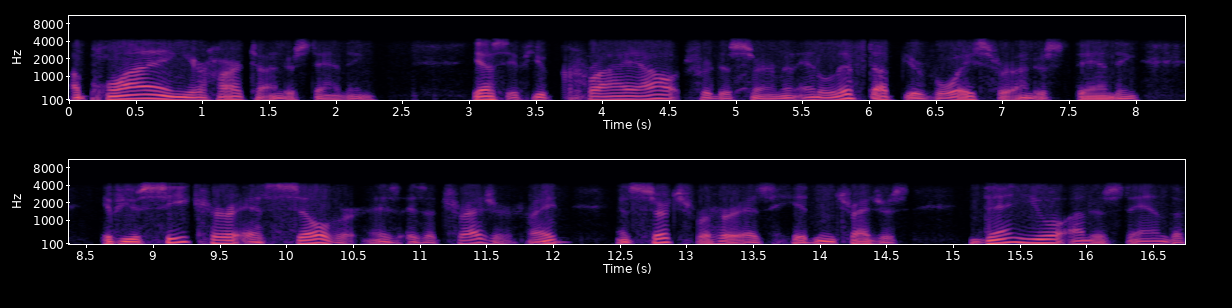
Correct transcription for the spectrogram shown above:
applying your heart to understanding. Yes, if you cry out for discernment and lift up your voice for understanding, if you seek her as silver, as, as a treasure, right, mm-hmm. and search for her as hidden treasures, then you will understand the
